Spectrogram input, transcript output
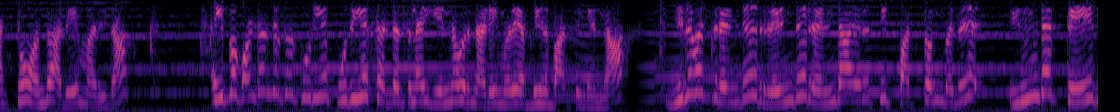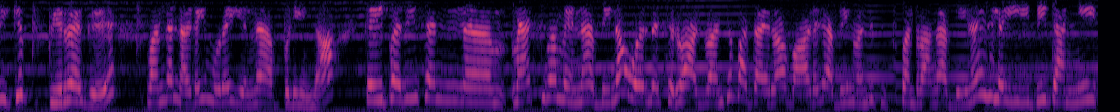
ஆக்டும் வந்து அதே மாதிரிதான். இப்ப கொண்டு வந்திருக்கக்கூடிய புதிய சட்டத்துல என்ன ஒரு நடைமுறை அப்படின்னு பாத்தீங்கன்னா இருபத்தி ரெண்டு ரெண்டு ரெண்டாயிரத்தி பத்தொன்பது இந்த தேதிக்கு பிறகு வந்த நடைமுறை என்ன அப்படின்னா இப்ப ரீசன்ட் மேக்சிமம் என்ன அப்படின்னா ஒரு லட்ச ரூபா அட்வான்ஸ் பத்தாயிரம் ரூபா வாடகை அப்படின்னு வந்து பிக்ஸ் பண்றாங்க அப்படின்னா இதுல இடி தண்ணி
